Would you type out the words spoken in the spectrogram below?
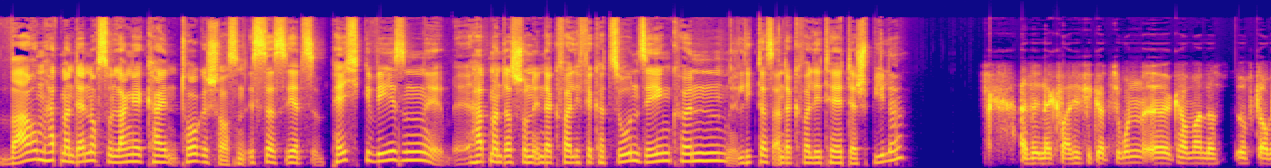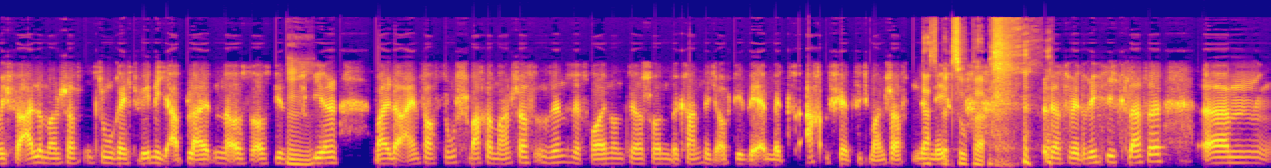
Warum hat man dennoch so lange kein Tor geschossen? Ist das jetzt Pech gewesen? Hat man das schon in der Qualifikation sehen können? Liegt das an der Qualität der Spieler? Also in der Qualifikation äh, kann man das, glaube ich, für alle Mannschaften zu recht wenig ableiten aus, aus diesen mhm. Spielen, weil da einfach so schwache Mannschaften sind. Wir freuen uns ja schon bekanntlich auf die WM mit 48 Mannschaften. Demnächst. Das wird super. das wird richtig klasse. Ähm,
